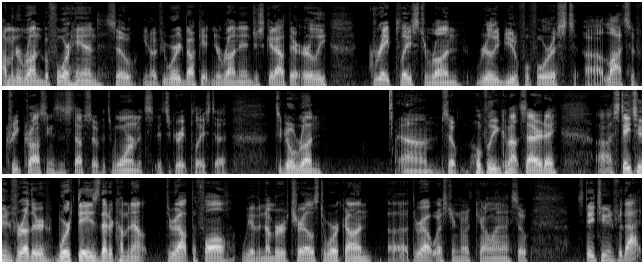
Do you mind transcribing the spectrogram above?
I'm going to run beforehand, so you know if you're worried about getting your run in, just get out there early. Great place to run, really beautiful forest, uh, lots of creek crossings and stuff. So if it's warm, it's it's a great place to to go run. Um, so hopefully you can come out Saturday. Uh, stay tuned for other work days that are coming out throughout the fall. We have a number of trails to work on uh, throughout Western North Carolina. So stay tuned for that.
